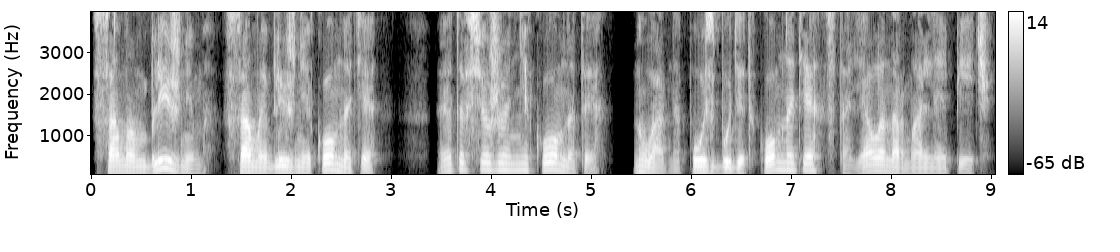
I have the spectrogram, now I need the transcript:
В самом ближнем, в самой ближней комнате, это все же не комнаты. Ну ладно, пусть будет комнате, стояла нормальная печь.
